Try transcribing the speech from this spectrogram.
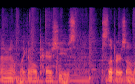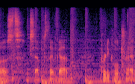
I don't know, like an old pair of shoes, slippers almost, except they've got pretty cool tread.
